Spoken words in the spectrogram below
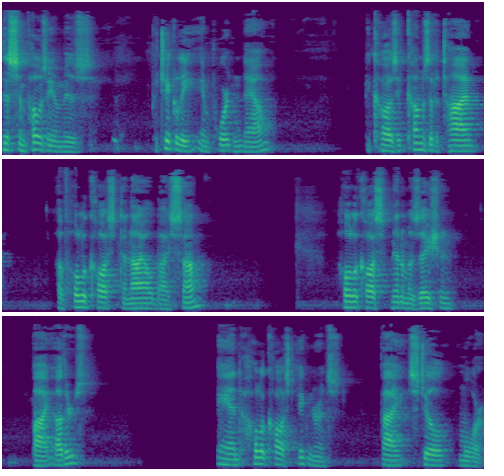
This symposium is particularly important now because it comes at a time of Holocaust denial by some, Holocaust minimization by others, and Holocaust ignorance by still more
